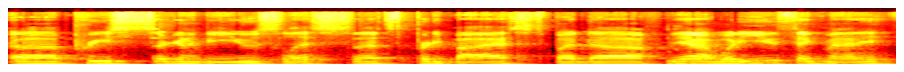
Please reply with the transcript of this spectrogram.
uh, priests are going to be useless. So that's pretty biased. But uh, yeah, what do you think, Matty?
